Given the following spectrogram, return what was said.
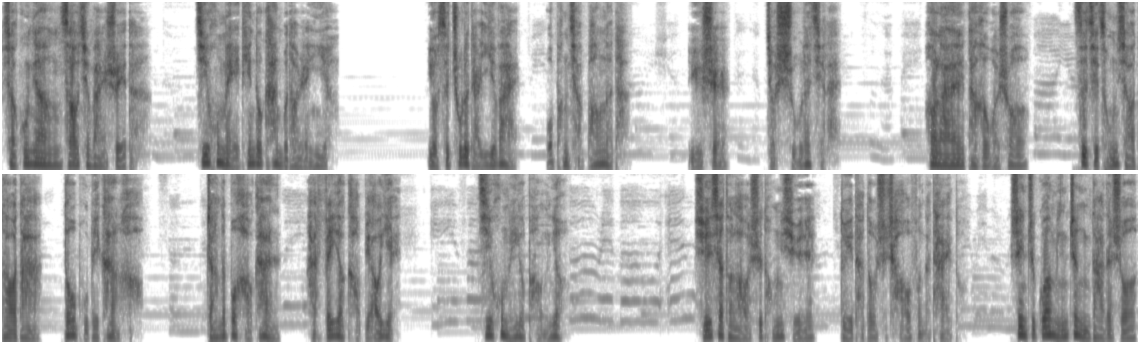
小姑娘早起晚睡的。几乎每天都看不到人影。有次出了点意外，我碰巧帮了他，于是就熟了起来。后来他和我说，自己从小到大都不被看好，长得不好看，还非要考表演，几乎没有朋友。学校的老师同学对他都是嘲讽的态度，甚至光明正大的说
